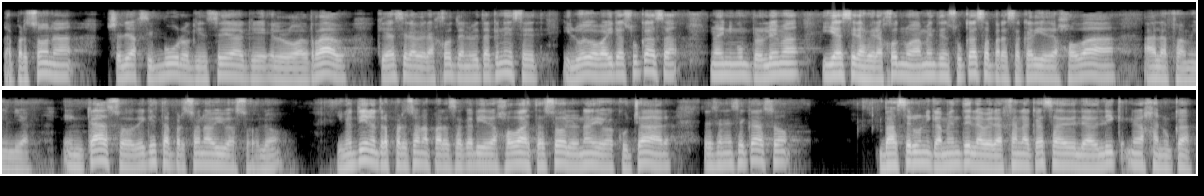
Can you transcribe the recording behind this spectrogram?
la persona, Shaliach Sibur o quien sea, que el, o al Rab, que hace la verajot en el Beta Knesset y luego va a ir a su casa, no hay ningún problema y hace las verajot nuevamente en su casa para sacar y de Jehová a la familia. En caso de que esta persona viva solo y no tiene otras personas para sacar y de Jehová, está solo, nadie va a escuchar, entonces en ese caso va a ser únicamente la verajá en la casa de Leadlik Hanukkah,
